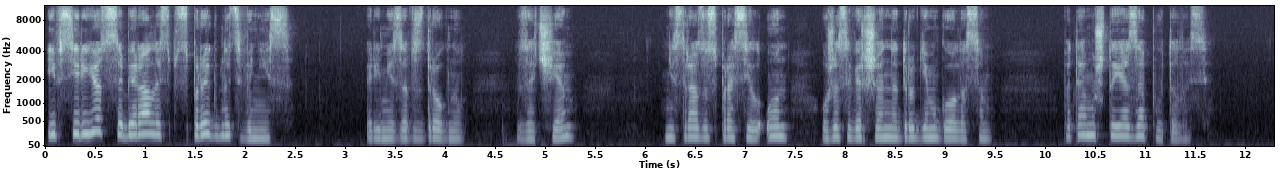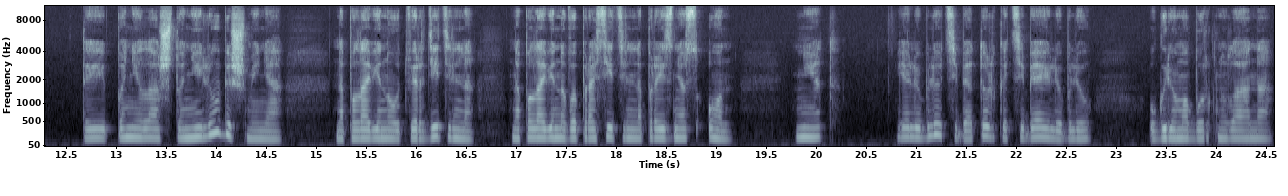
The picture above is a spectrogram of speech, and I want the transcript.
и всерьез собиралась спрыгнуть вниз. Ремизов вздрогнул. «Зачем?» — не сразу спросил он, уже совершенно другим голосом. «Потому что я запуталась». «Ты поняла, что не любишь меня?» — наполовину утвердительно, наполовину вопросительно произнес он. «Нет, я люблю тебя, только тебя и люблю», — угрюмо буркнула она.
